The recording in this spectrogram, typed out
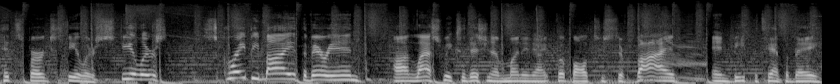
Pittsburgh Steelers. Steelers scrapey by at the very end on last week's edition of Monday Night Football to survive and beat the Tampa Bay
